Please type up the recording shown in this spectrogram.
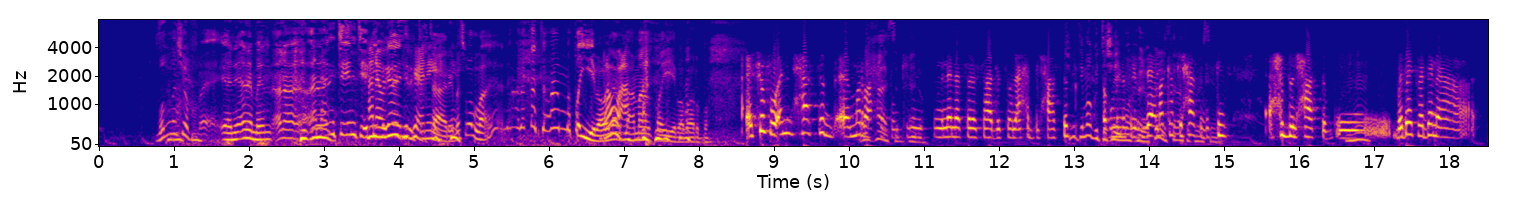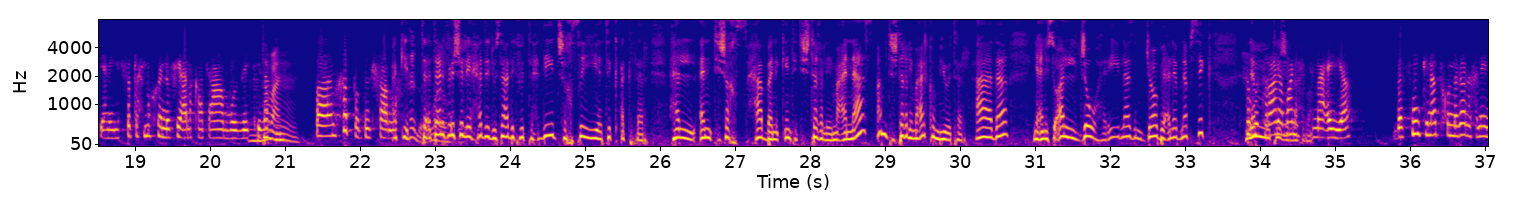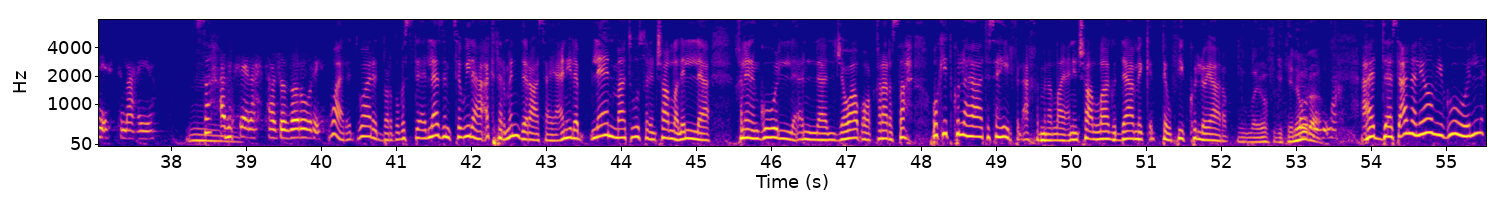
والله شوف يعني أنا من أنا أنا- أنا انت أنت أنا أكيد لا ويوسف يعني. تختاري بس والله يعني علاقات عامة طيبة ولا. أعمال طيبة برضه شوفوا أنا الحاسب آه، مرة الحاسب أحبه حلو. يمكن من أنا السنة السادسة وأنا أحب الحاسب. شوفي، أنت ما قلتي رغم شيء مو حلو. ما كان في حاسب بس. كنت أحب الحاسب وبدأت بعدين يعني يتفتح مخي إنه في علاقات عامة وزي كذا. طبعا فنخطط إن شاء الله. أكيد تعرف. إيش اللي يحدد ويساعدك في التحديد شخصيتك أكثر هل أنت شخص حابة إنك أنت تشتغلي مع الناس أم تشتغلي مع الكمبيوتر هذا يعني سؤال جوهري لازم تجاوبي عليه بنفسك لما ترى أنا تيجي ماني اللحظة اجتماعية بس ممكن أدخل مجال يخليني اجتماعية. صح هذا الشيء أنا أحتاجه ضروري. وارد وارد برضو بس لازم تسوي لها أكثر من دراسة. يعني لب- لين ما توصل إن شاء الله لل خلينا نقول ال- الجواب أو القرار الصح وأكيد كلها تسهيل في الآخر من الله. يعني إن شاء الله قدامك التوفيق كله يا رب. الله يوفقك يا نورة. عد سألنا اليوم يقول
